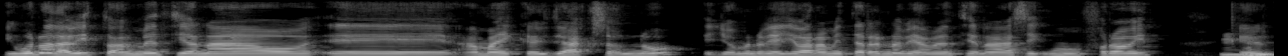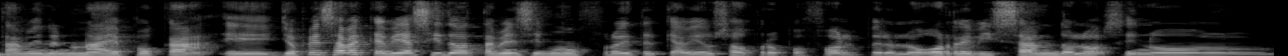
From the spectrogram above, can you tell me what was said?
y bueno, David, tú has mencionado eh, a Michael Jackson, ¿no? Y yo me lo voy a llevar a mi terreno, voy a mencionar a Sigmund Freud, que él también en una época, eh, yo pensaba que había sido también Sigmund Freud el que había usado Propofol, pero luego revisándolo, si no,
